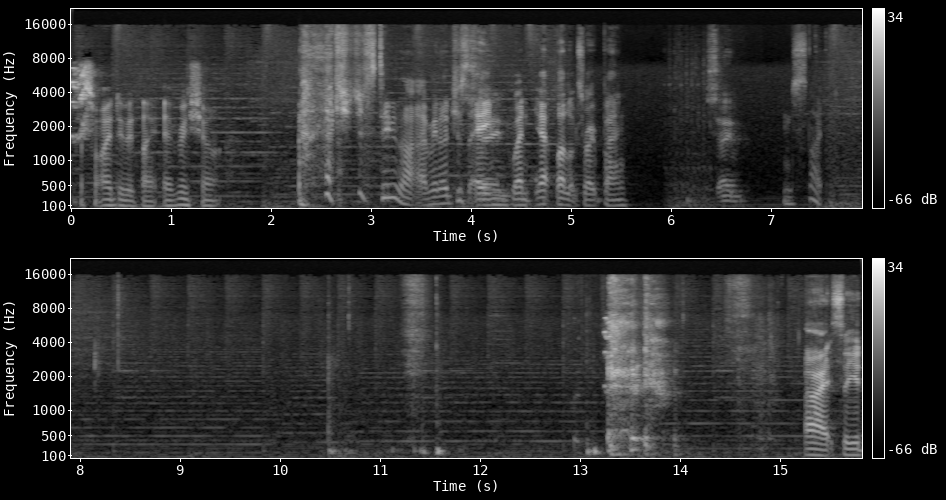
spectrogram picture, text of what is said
That's what I do with like every shot. I should just do that. I mean, I just Same. aimed, went, yep, that looks right, bang. same. And just like, all right. So your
